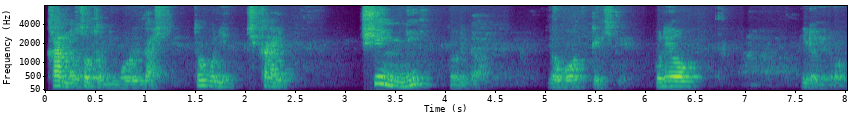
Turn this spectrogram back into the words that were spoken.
肝の外に漏れ出して、特に近い芯にそれが登ってきて、これをいろいろ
